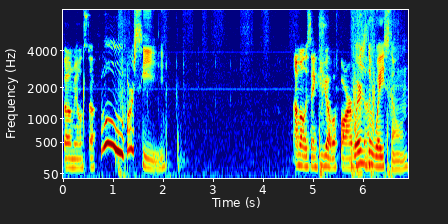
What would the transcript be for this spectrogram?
bone meal and stuff. Ooh, horsey. I'm only saying because you have a farm. Where's so. the waystone?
